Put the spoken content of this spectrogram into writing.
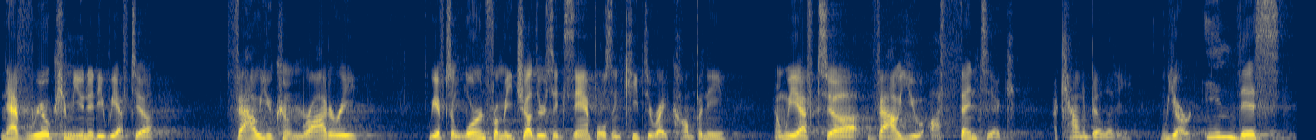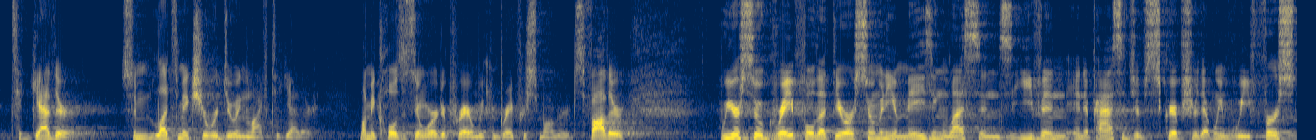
And have real community, we have to value camaraderie. We have to learn from each other's examples and keep the right company. And we have to value authentic accountability. We are in this together. So let's make sure we're doing life together. Let me close this in word of prayer and we can break for small groups. Father, we are so grateful that there are so many amazing lessons, even in a passage of Scripture, that when we first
